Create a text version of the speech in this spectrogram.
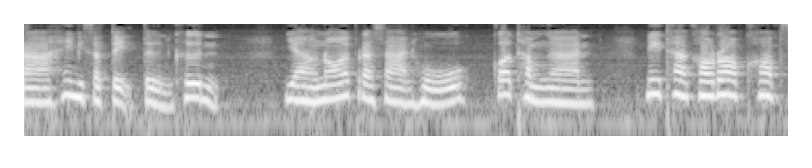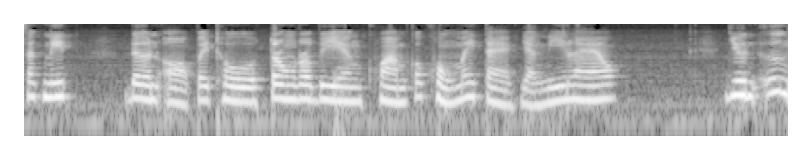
ราให้มีสติตื่นขึ้น อย่างน้อยประสานหูก็ทำงาน นี่ถ้าเขารอบคอบสักนิด เดินออกไปโทรตรงระเบียงความก็คงไม่แตกอย่างนี้แล้ว ยืนอึ้ง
